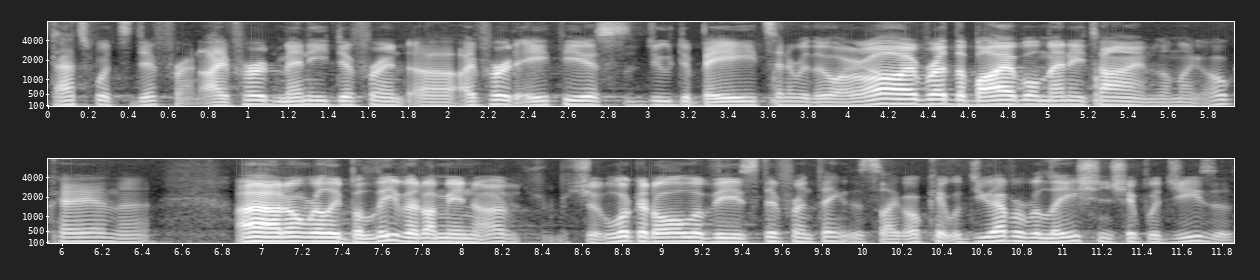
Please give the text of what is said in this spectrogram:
That's what's different. I've heard many different, uh, I've heard atheists do debates and everything. Like, oh, I've read the Bible many times. I'm like, okay. And the, I don't really believe it. I mean, I should look at all of these different things. It's like, okay, well, do you have a relationship with Jesus?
